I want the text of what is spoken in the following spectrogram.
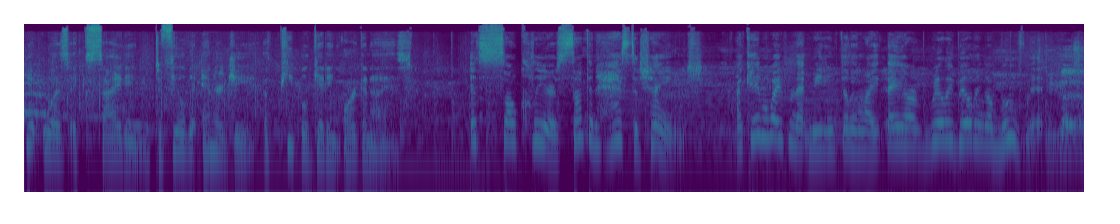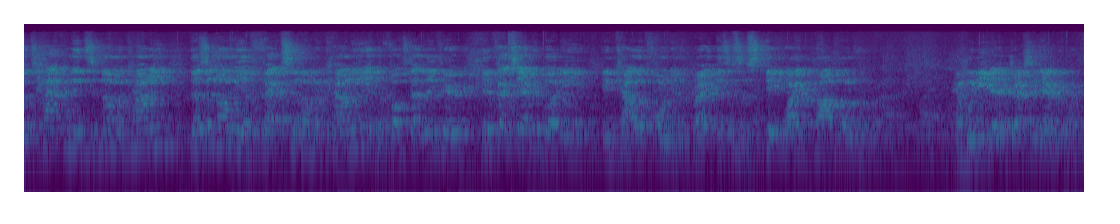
It was exciting to feel the energy of people getting organized. It's so clear something has to change. I came away from that meeting feeling like they are really building a movement. Because what's happening in Sonoma County doesn't only affect Sonoma County and the folks that live here, it affects everybody in California, right? This is a statewide problem, and we need to address it everywhere.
